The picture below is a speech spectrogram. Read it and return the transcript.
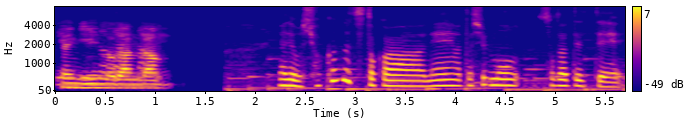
ペンギンの団らん。いやでも植物とかね私も育てて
